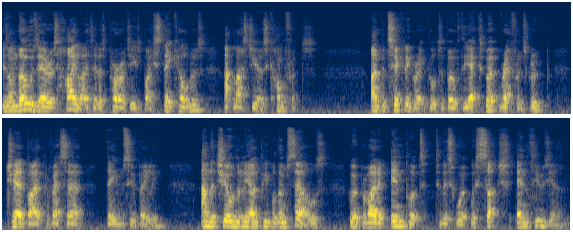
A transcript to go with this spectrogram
is on those areas highlighted as priorities by stakeholders at last year's conference. I'm particularly grateful to both the expert reference group, chaired by Professor Dame Sue Bailey, and the children and young people themselves who have provided input to this work with such enthusiasm.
